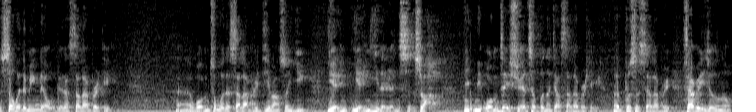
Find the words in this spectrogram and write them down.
社会的名流就叫 celebrity。呃，我们中国的 celebrity 基本上是演演演艺的人士，是吧？你你我们这些学者不能叫 celebrity，呃，不是 celebrity，celebrity 就是那种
